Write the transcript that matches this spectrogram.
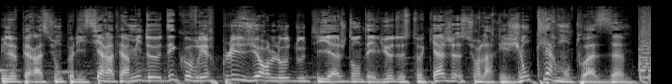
Une opération policière a permis de découvrir plusieurs lots d'outillage dans des lieux de stockage sur la région Clermont. Sports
